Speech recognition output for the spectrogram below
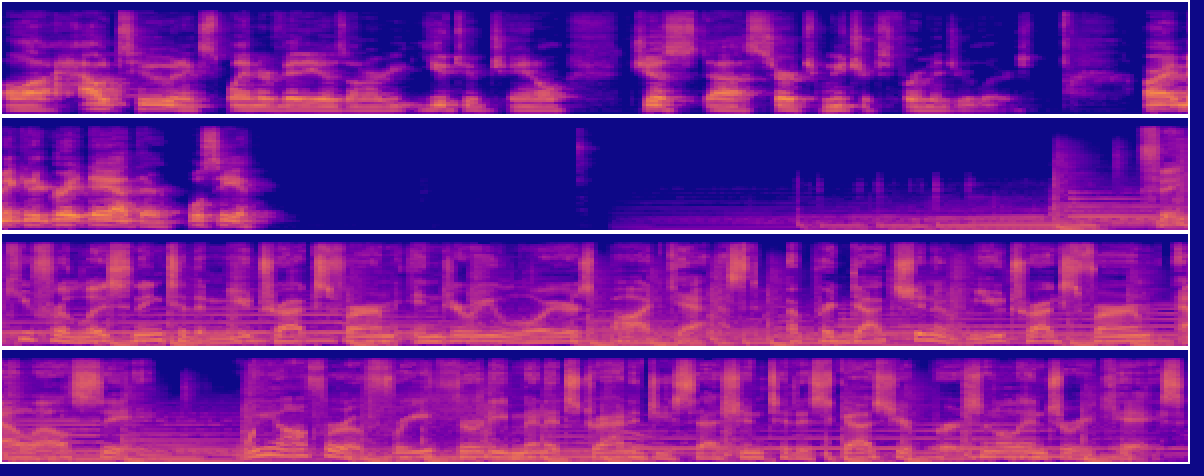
a lot of how to and explainer videos on our YouTube channel. Just uh, search Mutrux Firm Injury Lawyers. All right. Make it a great day out there. We'll see you. Thank you for listening to the Mutrux Firm Injury Lawyers Podcast, a production of Mutrux Firm LLC. We offer a free 30 minute strategy session to discuss your personal injury case.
